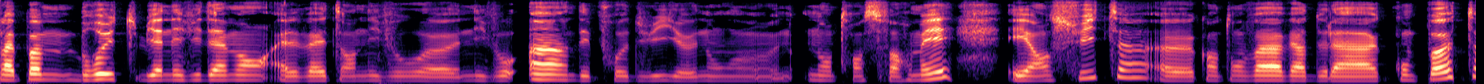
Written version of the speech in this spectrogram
La pomme brute, bien évidemment, elle va être en niveau, euh, niveau 1 des produits euh, non, non transformés. Et ensuite, euh, quand on va vers de la compote,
